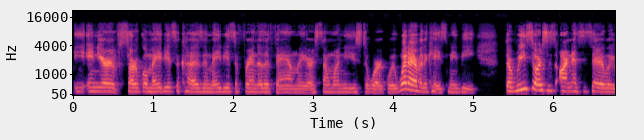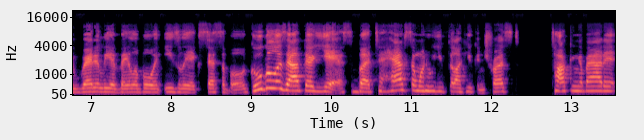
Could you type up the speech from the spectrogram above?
your in your circle maybe it's a cousin maybe it's a friend of the family or someone you used to work with whatever the case may be the resources aren't necessarily readily available and easily accessible google is out there yes but to have someone who you feel like you can trust talking about it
